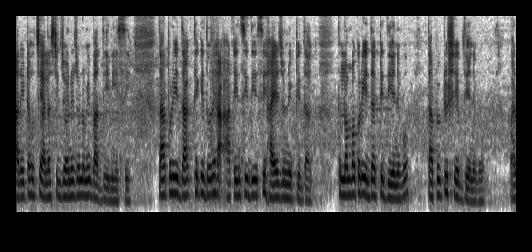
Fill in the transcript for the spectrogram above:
আর এটা হচ্ছে এলাস্টিক জয়েনের জন্য আমি বাদ দিয়ে নিয়েছি। তারপরে এই দাগ থেকে ধরে আট ইঞ্চি দিয়েছি, হাইয়ের জন্য একটি দাগ। তো লম্বা করে এই দাগটি দিয়ে নেব। তারপর একটু শেপ দিয়ে নেব। আর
